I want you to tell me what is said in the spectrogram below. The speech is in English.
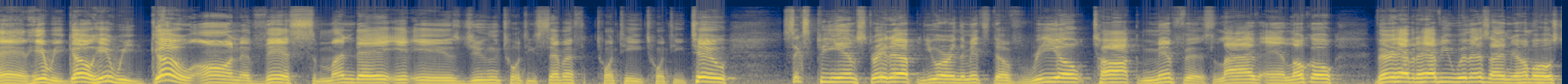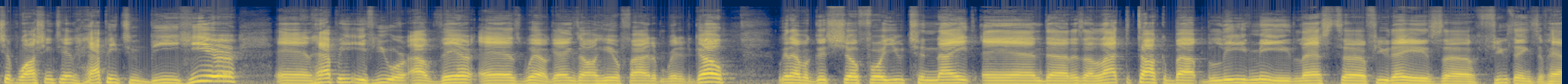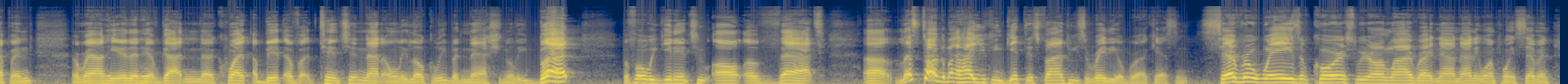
And here we go. Here we go on this Monday. It is June 27th, 2022. 6 p.m. straight up. You are in the midst of Real Talk Memphis, live and local. Very happy to have you with us. I am your humble host, Chip Washington. Happy to be here and happy if you are out there as well. Gang's all here, fired up and ready to go. We're going to have a good show for you tonight, and uh, there's a lot to talk about. Believe me, last uh, few days, a uh, few things have happened around here that have gotten uh, quite a bit of attention, not only locally, but nationally. But before we get into all of that, uh, let's talk about how you can get this fine piece of radio broadcasting. Several ways, of course. We're on live right now, 91.7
